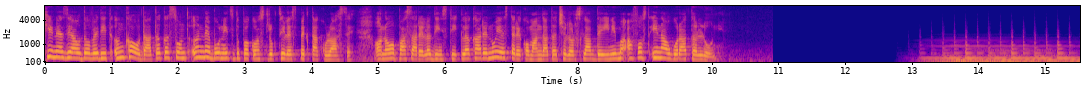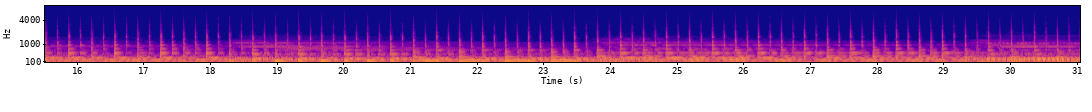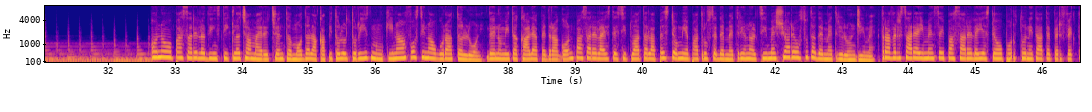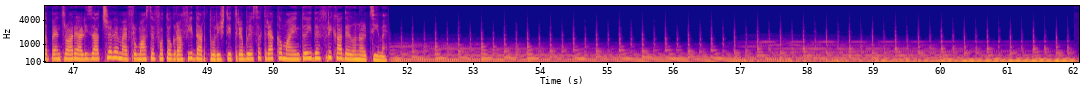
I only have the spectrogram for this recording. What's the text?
Chinezii au dovedit încă o dată că sunt înnebuniți după construcțiile spectaculoase. O nouă pasarelă din sticlă, care nu este recomandată celor slabi de inimă, a fost inaugurată luni. O nouă pasarelă din sticlă, cea mai recentă modă la capitolul turism în China, a fost inaugurată luni. Denumită Calea pe Dragon, pasarela este situată la peste 1400 de metri înălțime și are 100 de metri lungime. Traversarea imensei pasarele este o oportunitate perfectă pentru a realiza cele mai frumoase fotografii, dar turiștii trebuie să treacă mai întâi de frica de înălțime.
